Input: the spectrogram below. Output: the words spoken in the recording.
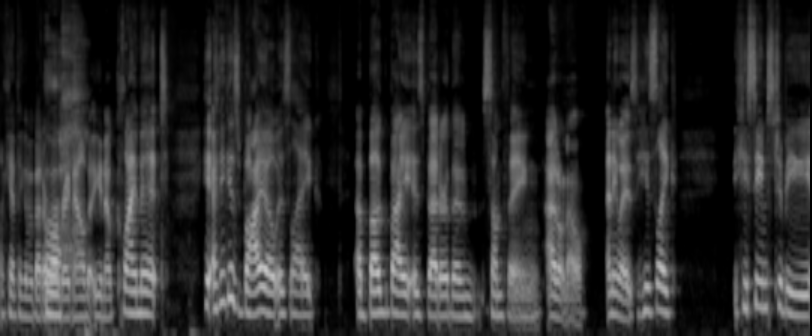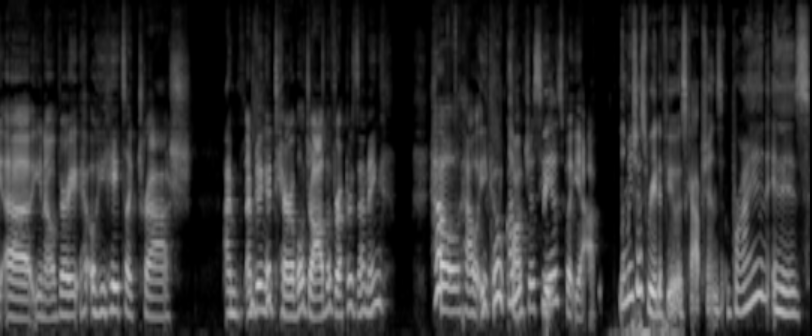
i can't think of a better word right now but you know climate he, i think his bio is like a bug bite is better than something i don't know anyways he's like he seems to be uh you know very oh he hates like trash i'm i'm doing a terrible job of representing how how eco-conscious he is but yeah Let me just read a few of his captions. Brian is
